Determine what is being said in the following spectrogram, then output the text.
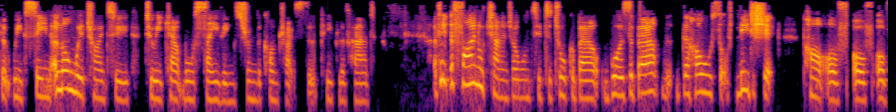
that we've seen, along with trying to to eke out more savings from the contracts that people have had. I think the final challenge I wanted to talk about was about the whole sort of leadership part of of of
